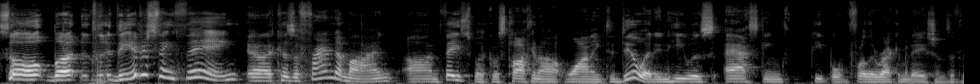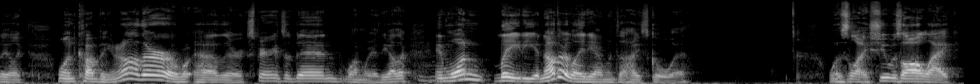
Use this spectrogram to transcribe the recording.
So, but the interesting thing, uh, because a friend of mine on Facebook was talking about wanting to do it, and he was asking people for their recommendations if they like one company or another, or how their experience has been, one way or the other. Mm-hmm. And one lady, another lady I went to high school with, was like, she was all like,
